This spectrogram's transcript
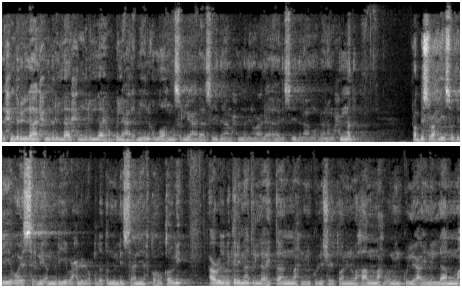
الحمد لله الحمد لله الحمد لله رب العالمين اللهم صل على سيدنا محمد وعلى آل سيدنا مولانا محمد رب اشرح لي صدري ويسر لي أمري واحلل عقدة من لساني يفقه قولي أعوذ بكلمات الله التامة من كل شيطان وهامة ومن كل عين لامة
